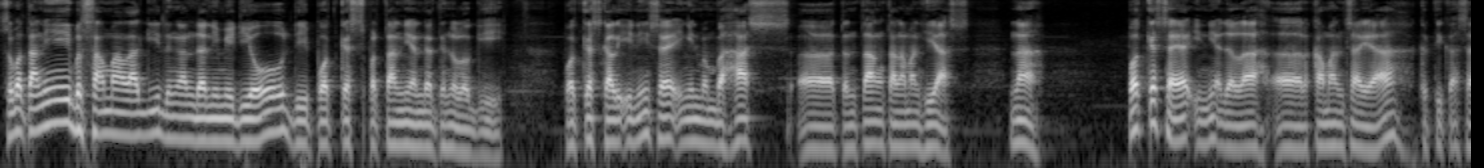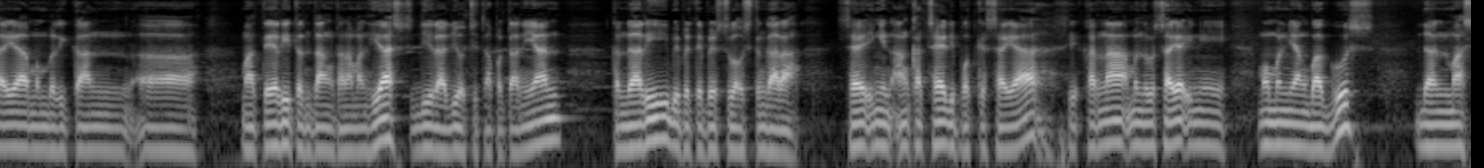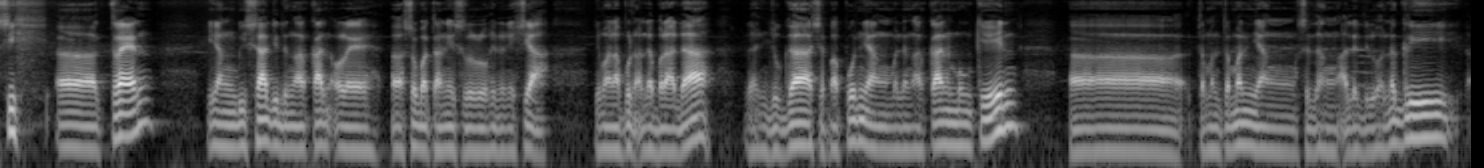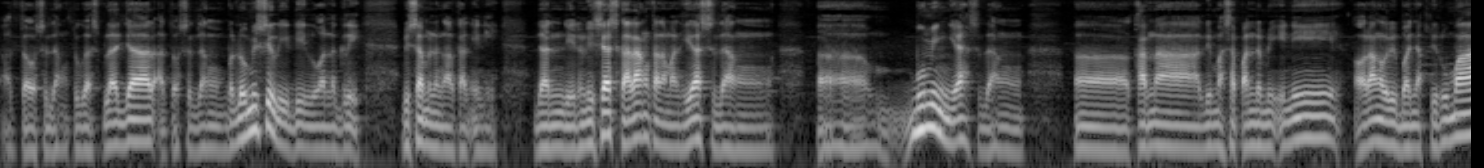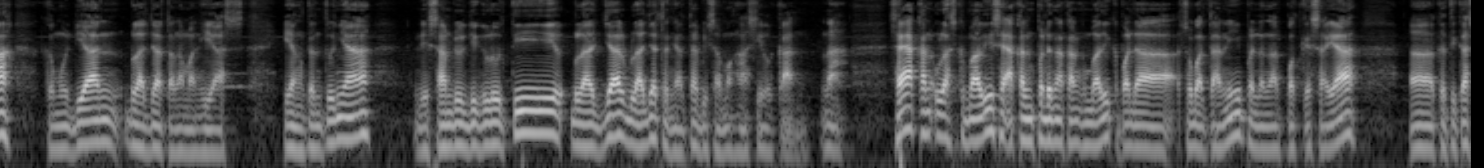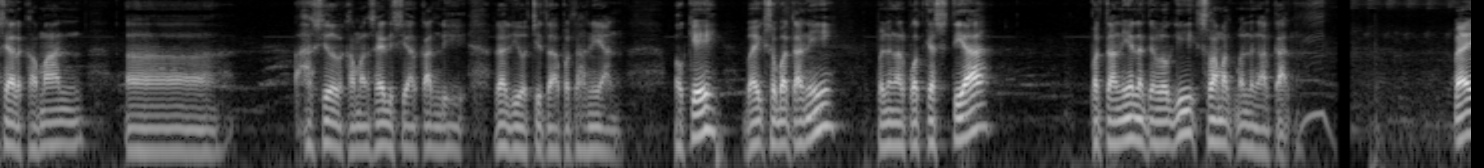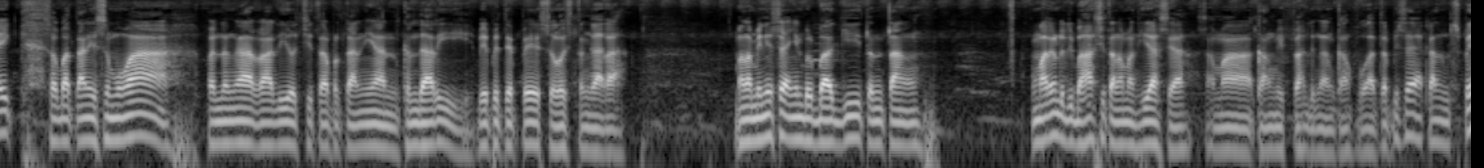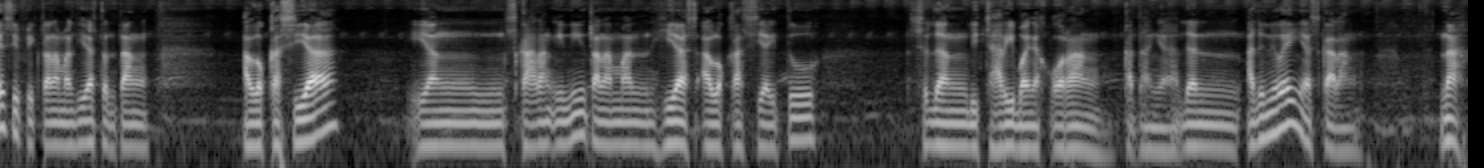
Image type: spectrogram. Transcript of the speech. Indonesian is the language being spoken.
Sobat Tani bersama lagi dengan Dani Medio di podcast Pertanian dan Teknologi. Podcast kali ini saya ingin membahas uh, tentang tanaman hias. Nah, podcast saya ini adalah uh, rekaman saya ketika saya memberikan uh, materi tentang tanaman hias di Radio Cita Pertanian Kendari BPTP Sulawesi Tenggara. Saya ingin angkat saya di podcast saya karena menurut saya ini momen yang bagus dan masih uh, tren yang bisa didengarkan oleh uh, sobat tani seluruh Indonesia. Di mana pun anda berada dan juga siapa pun yang mendengarkan mungkin teman-teman uh, yang sedang ada di luar negeri atau sedang tugas belajar atau sedang berdomisili di luar negeri bisa mendengarkan ini. Dan di Indonesia sekarang tanaman hias sedang uh, booming ya sedang Eh, karena di masa pandemi ini orang lebih banyak di rumah, kemudian belajar tanaman hias yang tentunya di sambil digeluti belajar belajar ternyata bisa menghasilkan. Nah, saya akan ulas kembali, saya akan pendengarkan kembali kepada sobat tani pendengar podcast saya uh, ketika saya rekaman uh, hasil rekaman saya disiarkan di Radio Citra Pertanian. Oke, baik sobat tani, pendengar podcast setia, pertanian dan teknologi. Selamat mendengarkan. Baik, sobat tani semua, pendengar Radio Citra Pertanian Kendari, BPTP Sulawesi Tenggara. Malam ini saya ingin berbagi tentang kemarin udah dibahas sih tanaman hias ya sama Kang Miftah dengan Kang Fuad, tapi saya akan spesifik tanaman hias tentang alokasia yang sekarang ini tanaman hias alokasia itu sedang dicari banyak orang katanya dan ada nilainya sekarang. Nah,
